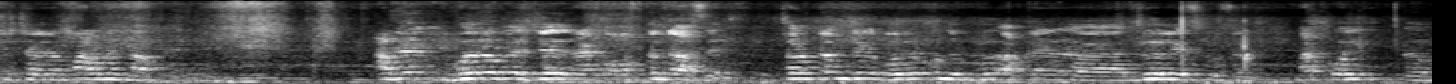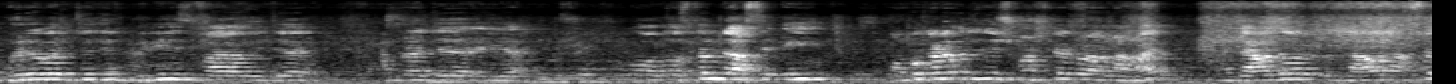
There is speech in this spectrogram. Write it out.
চেষ্টা করে পারবেন না আপনি। আপনার ভৈরবের যে একটা অবস্থানটা আছে চট্টগ্রাম থেকে ভৈরব পর্যন্ত আপনার জুয়েল গেস করছেন। আর ওই ভৈরবের যদি ব্রিজ বা ওই যে আপনার যে অবস্থানটা আছে এই অবকাঠামো যদি সংস্কার করা না হয় যাওয়া যাওয়ার যাওয়ার রাস্তা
